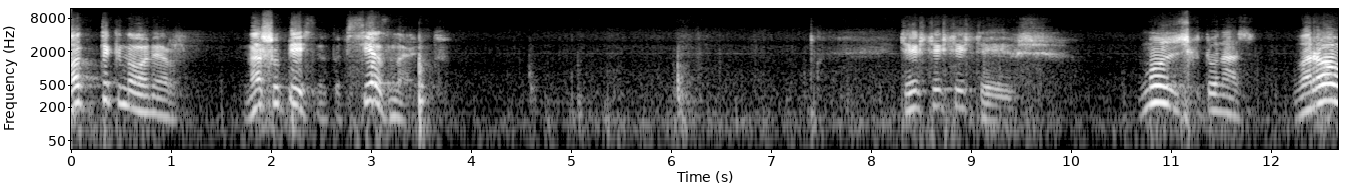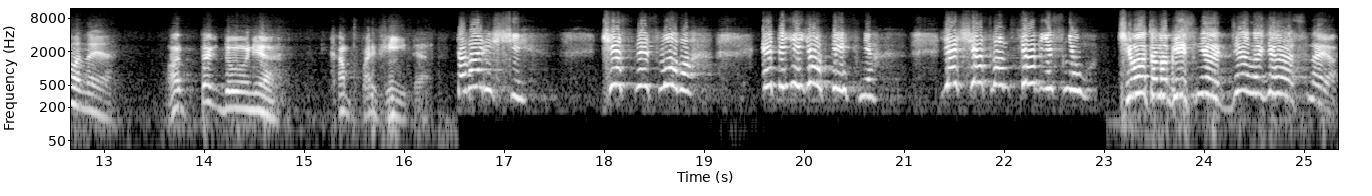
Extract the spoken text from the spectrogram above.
Вот так номер. Нашу песню-то все знают. Тише, тише, тише, тише. Музычка-то у нас ворованная. Вот так Дуня, композитор. Товарищи, честное слово, это ее песня. Я сейчас вам все объясню. Чего там объяснять? Дело ясное.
